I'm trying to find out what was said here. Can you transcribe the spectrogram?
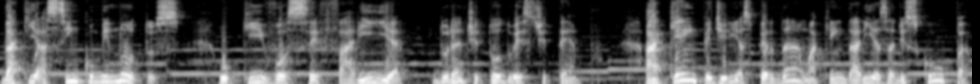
daqui a cinco minutos, o que você faria durante todo este tempo? A quem pedirias perdão? A quem darias a desculpa?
